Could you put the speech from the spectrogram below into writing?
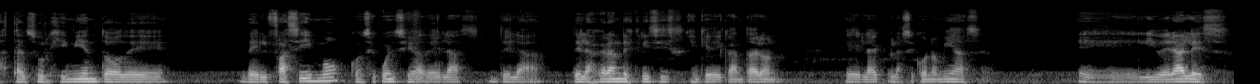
hasta el surgimiento de, del fascismo, consecuencia de las, de, la, de las grandes crisis en que decantaron eh, las economías eh, liberales,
